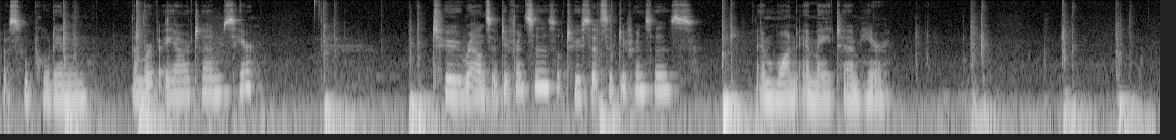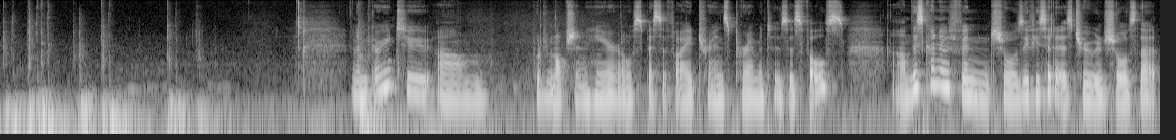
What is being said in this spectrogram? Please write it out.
first we'll put in number of AR terms here, two rounds of differences or two sets of differences, and one MA term here. And I'm going to um, put an option here or specify trans parameters as false. Um, this kind of ensures, if you set it as true, ensures that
